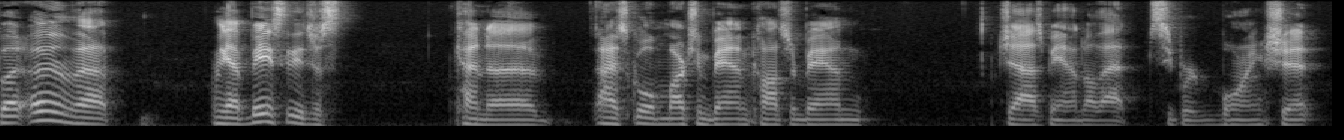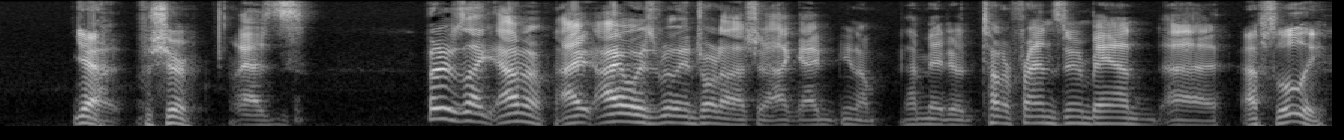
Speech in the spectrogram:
But other than that, yeah, basically just kind of high school marching band, concert band, jazz band, all that super boring shit. Yeah, Right. for sure. as but it was like I don't know. I, I always really enjoyed all that shit. Like I you know I made a ton of friends doing band. Uh, Absolutely.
